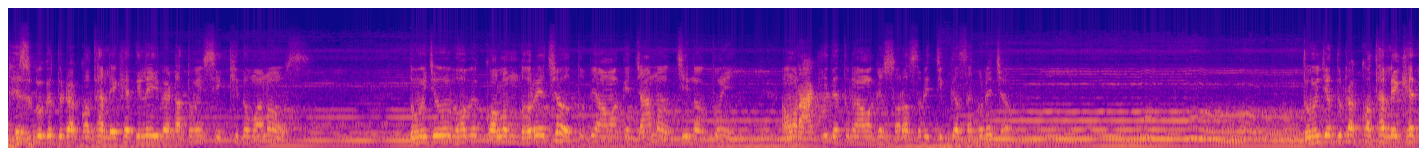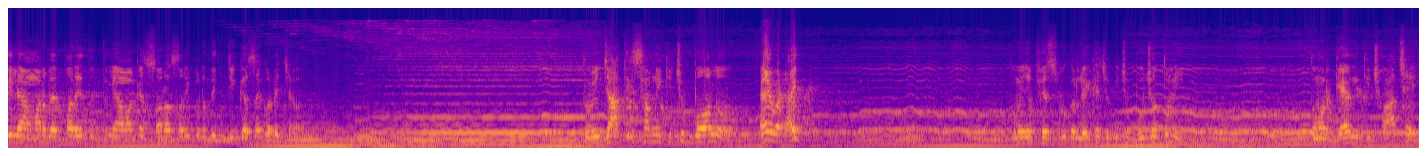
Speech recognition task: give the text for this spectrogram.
ফেসবুকে দুটা কথা লিখে দিলেই বেটা তুমি শিক্ষিত মানুষ। তুমি যে ওইভাবে কলম ধরেছ, তুমি আমাকে জানো, চিনো তুমি। আমার আকিদে তুমি আমাকে সরাসরি জিজ্ঞাসা করেছ। তুমি যে দুটা কথা লিখে দিলে আমার ব্যাপারে, তো তুমি আমাকে সরাসরি কোনোদিন জিজ্ঞাসা করেছ? তুমি জাতির সামনে কিছু বলো। তুমি যে ফেসবুকে লিখেছো, কিছু বুঝো তুমি? তোমার জ্ঞান কিছু আছে?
